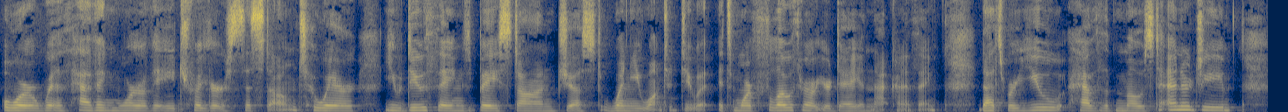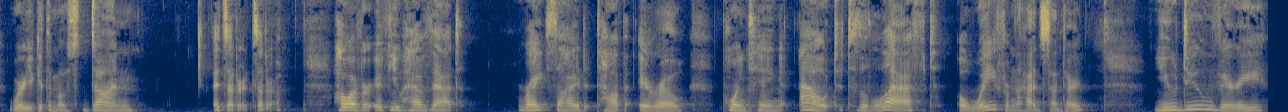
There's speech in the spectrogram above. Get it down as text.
or with having more of a trigger system to where you do things based on just when you want to do it. It's more flow throughout your day and that kind of thing. That's where you have the most energy, where you get the most done, etc., etc. However, if you have that right side top arrow pointing out to the left, away from the head center, you do very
